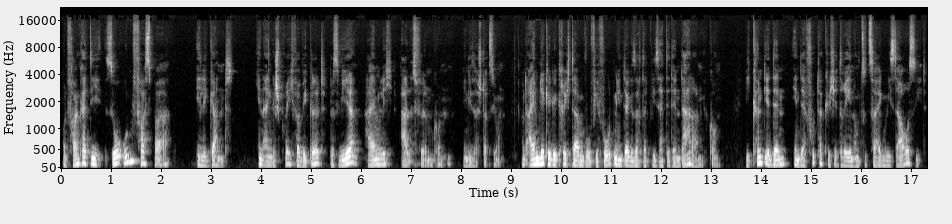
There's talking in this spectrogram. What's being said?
Und Frank hat die so unfassbar elegant in ein Gespräch verwickelt, dass wir heimlich alles filmen konnten in dieser Station und Einblicke gekriegt haben, wo vier Pfoten hinterher gesagt hat, wie seid ihr denn da dran gekommen? Wie könnt ihr denn in der Futterküche drehen, um zu zeigen, wie es da aussieht?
